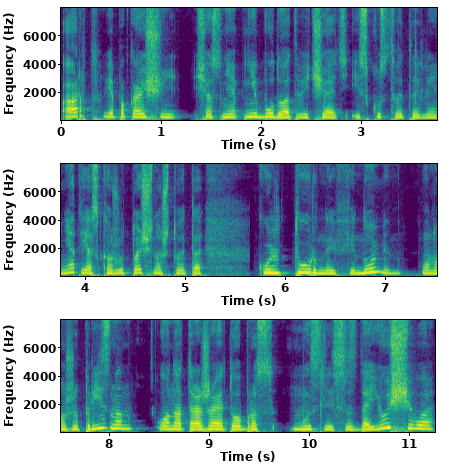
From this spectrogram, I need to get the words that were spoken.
арт, я пока еще сейчас не, не буду отвечать, искусство это или нет, я скажу точно, что это культурный феномен, он уже признан, он отражает образ мысли создающего,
